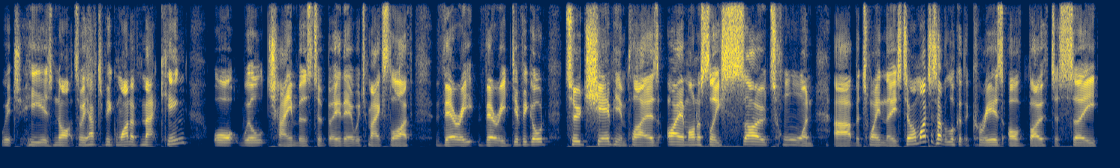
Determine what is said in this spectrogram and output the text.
which he is not. So we have to pick one of Matt King or Will Chambers to be there, which makes life very, very difficult. Two champion players. I am honestly so torn uh, between these two. I might just have a look at the careers of both to see.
